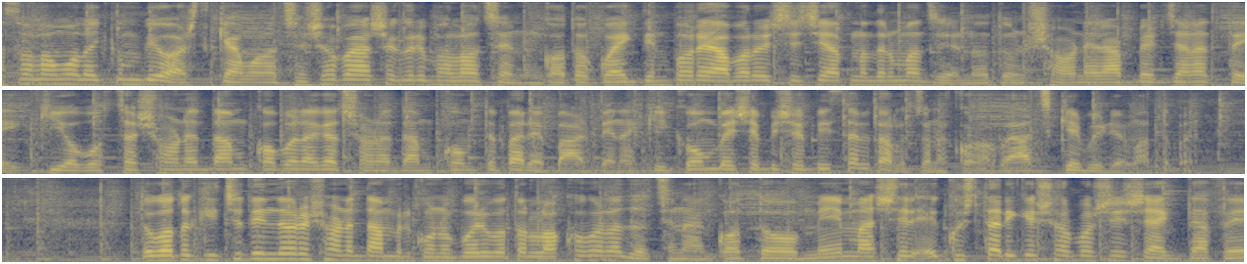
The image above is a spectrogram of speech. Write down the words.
আসসালামু আলাইকুম ভিউয়ার্স, কেমন আছেন সবাই? আশা করি ভালো আছেন। গত কয়েকদিন পরে আবারও এসেছি আপনাদের মাঝে নতুন স্বর্ণের আপডেট জানাতে। কি অবস্থা? স্বর্ণের দাম কবে নাগাদ? স্বর্ণের দাম কমতে পারে, বাড়বে না, কি কমবে সে বিষয়ে বিস্তারিত আলোচনা করা হবে আজকের ভিডিওর মাধ্যমে। তো গত কিছুদিন ধরে স্বর্ণের দামের কোনো পরিবর্তন লক্ষ্য করা যাচ্ছে না। গত মে মাসের একুশ তারিখে সর্বশেষ এক দাফে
